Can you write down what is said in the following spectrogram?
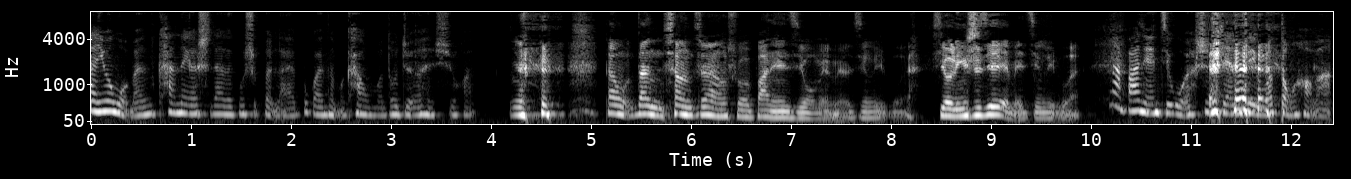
但因为我们看那个时代的故事，本来不管怎么看，我们都觉得很虚幻。但我但像这样说，八年级我们也没有经历过呀，幽灵世界也没经历过呀。那八年级我是编自己，我懂好吗？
